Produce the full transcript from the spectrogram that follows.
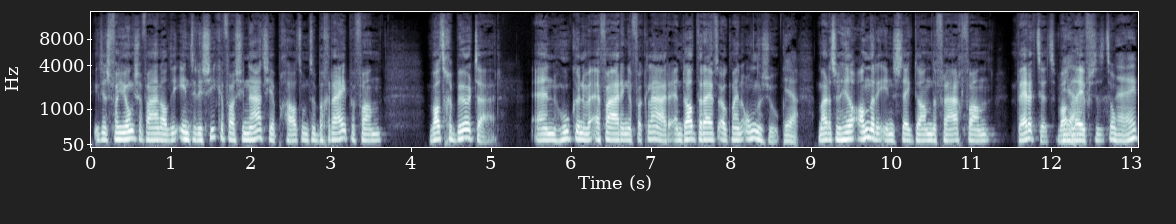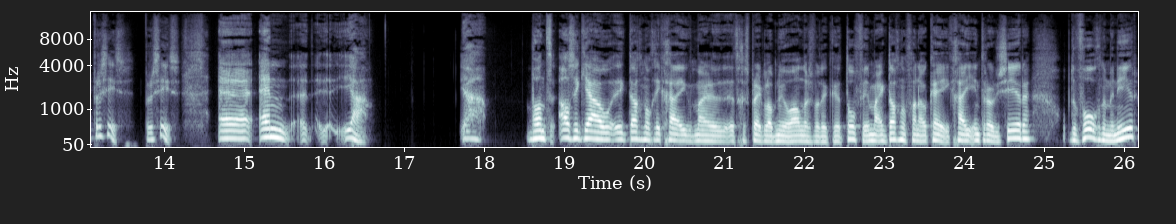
ik dus van jongs af aan al die intrinsieke fascinatie heb gehad om te begrijpen van wat gebeurt daar? En hoe kunnen we ervaringen verklaren? En dat drijft ook mijn onderzoek. Ja. Maar dat is een heel andere insteek dan de vraag van werkt het? Wat Ja. levert het op? Nee, precies. Precies. Uh, en uh, ja. Ja. Want als ik jou, ik dacht nog, ik ga, maar het gesprek loopt nu al anders wat ik eh, tof vind, maar ik dacht nog van oké, ik ga je introduceren op de volgende manier.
